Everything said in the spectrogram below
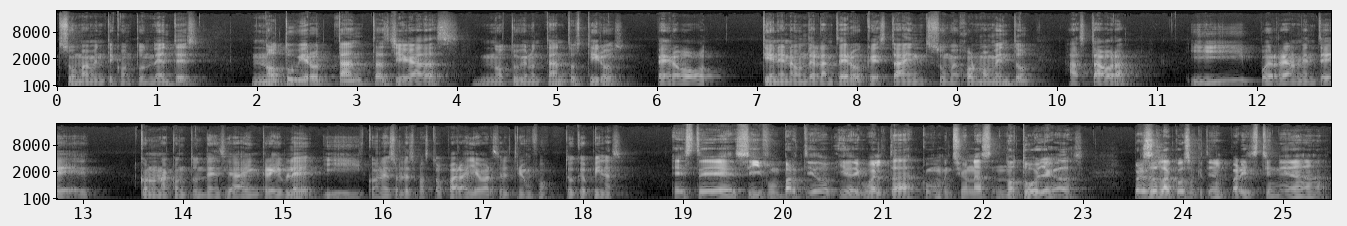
sumamente contundentes. No tuvieron tantas llegadas, no tuvieron tantos tiros, pero tienen a un delantero que está en su mejor momento hasta ahora y pues realmente con una contundencia increíble y con eso les bastó para llevarse el triunfo. ¿Tú qué opinas? Este, sí, fue un partido ida y vuelta, como mencionas, no tuvo llegadas, pero esa es la cosa que tiene el París. Tiene a,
